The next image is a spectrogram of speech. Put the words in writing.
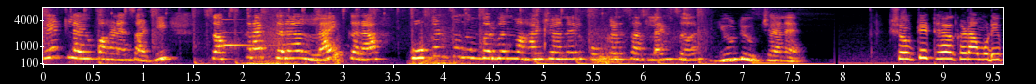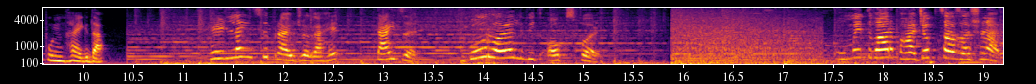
थेट लाईव्ह पाहण्यासाठी सबस्क्राईब करा लाईक करा कोकणचं number one Maha channel Kokan सात लाईनचं युट्यूब चॅनल शेवटी ठळक घडामोडी पुन्हा एकदा. हेडलाईन्सचे प्रायोजक आहेत टायझर गो रॉयल विथ ऑक्सफर्ड उमेदवार भाजपचाच असणार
